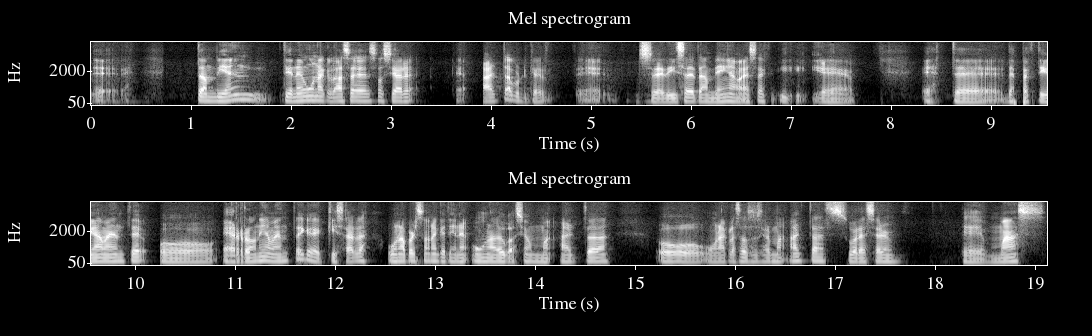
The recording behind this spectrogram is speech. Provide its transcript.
eh, también tienen una clase social eh, alta porque eh, se dice también a veces este, despectivamente o erróneamente que quizás una persona que tiene una educación más alta o una clase social más alta suele ser eh, más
